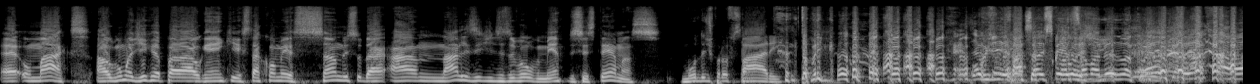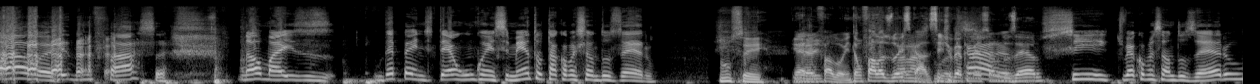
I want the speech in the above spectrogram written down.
É, o Max, alguma dica para alguém que está começando a estudar análise de desenvolvimento de sistemas? Muda de profissão. Pare. Tô brincando. é Hoje eu só pensava a mesma É coisa. que eu ia falar, ué. Não faça. Não, mas depende. Tem algum conhecimento ou tá começando do zero? Não sei. É, não falou. Então fala os dois Fala as casos. Se duas. tiver começando Cara, do zero, Se tiver começando do zero,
